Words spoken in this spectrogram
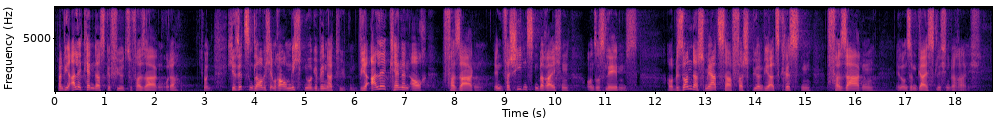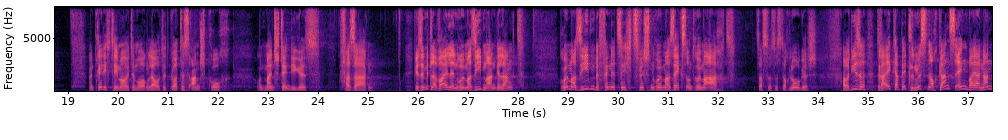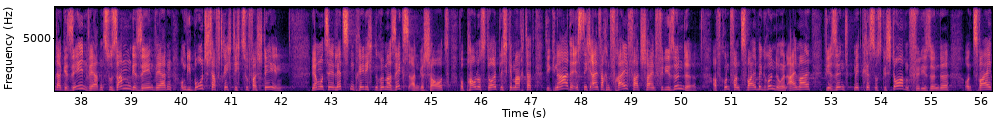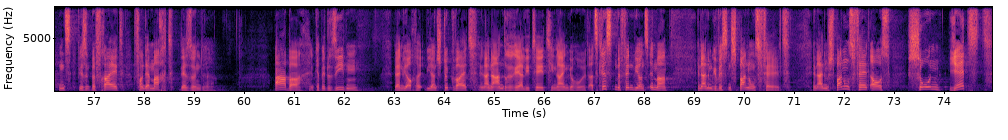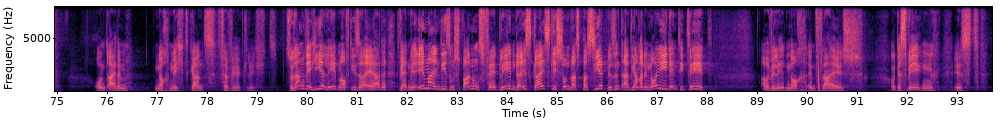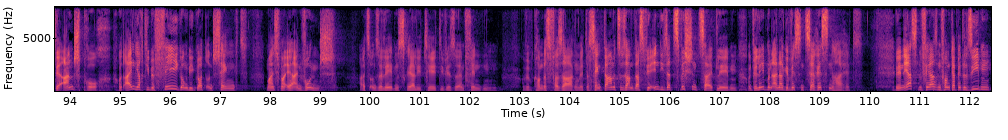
Ich meine, wir alle kennen das Gefühl zu versagen, oder? Ich meine, hier sitzen, glaube ich, im Raum nicht nur Gewinnertypen. Wir alle kennen auch Versagen in verschiedensten Bereichen unseres Lebens. Aber besonders schmerzhaft verspüren wir als Christen Versagen in unserem geistlichen Bereich. Mein Predigtthema heute Morgen lautet Gottes Anspruch und mein ständiges Versagen. Wir sind mittlerweile in Römer 7 angelangt Römer 7 befindet sich zwischen Römer 6 und Römer 8. Jetzt sagst du, das ist doch logisch. Aber diese drei Kapitel müssen auch ganz eng beieinander gesehen werden, zusammengesehen werden, um die Botschaft richtig zu verstehen. Wir haben uns in den letzten Predigten Römer 6 angeschaut, wo Paulus deutlich gemacht hat, die Gnade ist nicht einfach ein Freifahrtschein für die Sünde, aufgrund von zwei Begründungen. Einmal, wir sind mit Christus gestorben für die Sünde und zweitens, wir sind befreit von der Macht der Sünde. Aber in Kapitel 7 werden wir auch wieder ein Stück weit in eine andere Realität hineingeholt. Als Christen befinden wir uns immer in einem gewissen Spannungsfeld in einem Spannungsfeld aus schon jetzt und einem noch nicht ganz verwirklicht. Solange wir hier leben auf dieser Erde, werden wir immer in diesem Spannungsfeld leben. Da ist geistlich schon was passiert. Wir, sind, wir haben eine neue Identität. Aber wir leben noch im Fleisch. Und deswegen ist der Anspruch und eigentlich auch die Befähigung, die Gott uns schenkt, manchmal eher ein Wunsch als unsere Lebensrealität, die wir so empfinden. Und wir bekommen das Versagen mit. Das hängt damit zusammen, dass wir in dieser Zwischenzeit leben und wir leben in einer gewissen Zerrissenheit. In den ersten Versen von Kapitel 7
